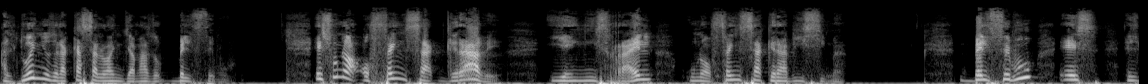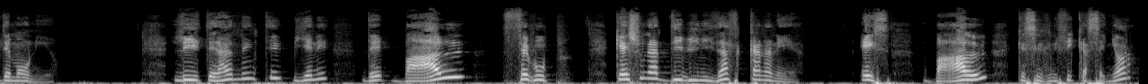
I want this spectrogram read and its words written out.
al dueño de la casa lo han llamado Belcebú. Es una ofensa grave y en Israel una ofensa gravísima. Belcebú es el demonio. Literalmente viene de Baal Zebub, que es una divinidad cananea. Es Baal, que significa Señor,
